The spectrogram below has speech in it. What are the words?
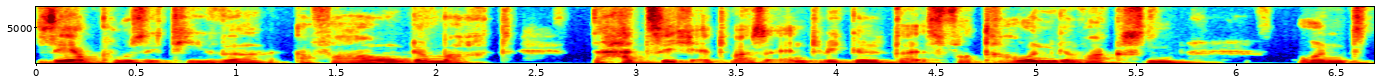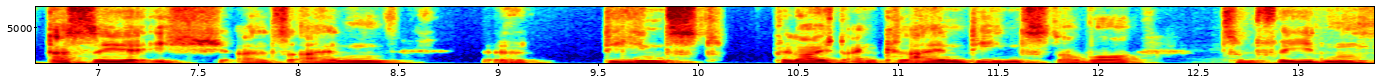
sehr positive Erfahrungen gemacht. Da hat sich etwas entwickelt, da ist Vertrauen gewachsen. Und das sehe ich als einen äh, Dienst, vielleicht einen kleinen Dienst, aber zum Frieden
